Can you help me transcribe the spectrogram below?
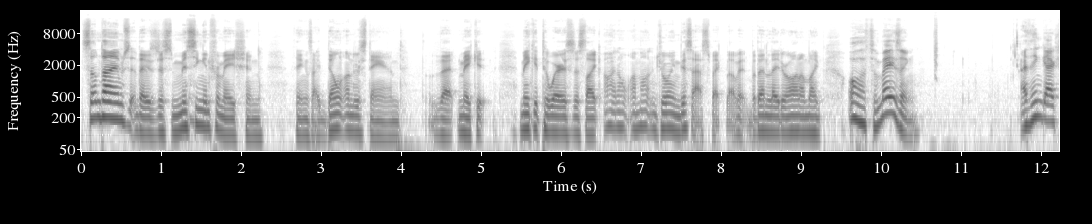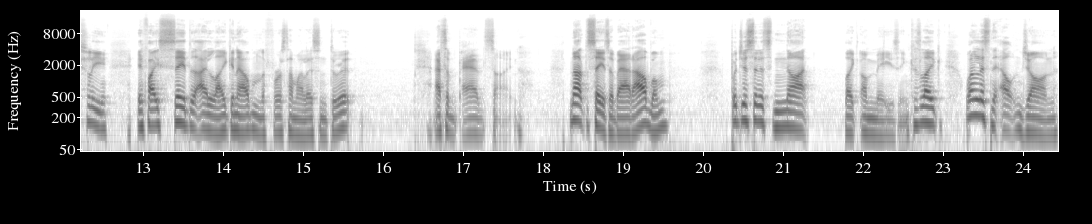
Sometimes there's just missing information things I don't understand that make it make it to where it's just like, oh, I don't I'm not enjoying this aspect of it. But then later on I'm like, oh, that's amazing. I think actually if I say that I like an album the first time I listen to it, that's a bad sign. Not to say it's a bad album, but just that it's not like amazing. Cause like when I listen to Elton John,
